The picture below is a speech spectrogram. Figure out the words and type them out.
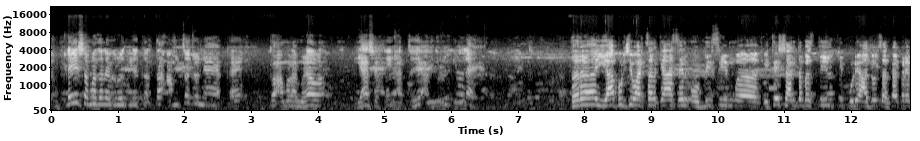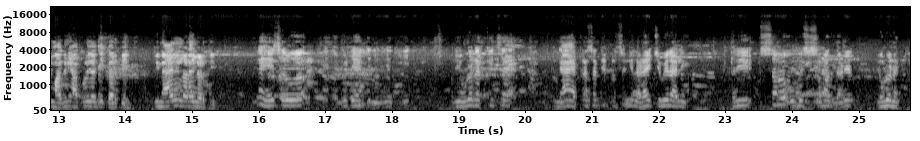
कुठल्याही समाजाला विरोध न करता आमचा जो न्याय हक्क आहे तो आम्हाला मिळावा. यासाठी आजचं हे आंदोलन केलेलं आहे. तर अ, यापुढची वाटचाल काय असेल? ओबीसी इथे शांत बसतील की पुढे अजून सरकारकडे मागणी आक्रोशाची करतील की न्यायालयीन लढाई लढतील? नाही हे सर्व कमिटी आहे ती निर्णय घेईल पण एवढं नक्कीच आहे न्याय हक्कासाठी प्रसंगी लढायची वेळ आली तरी सर्व ओबीसी समाज लढेल एवढं नक्की.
